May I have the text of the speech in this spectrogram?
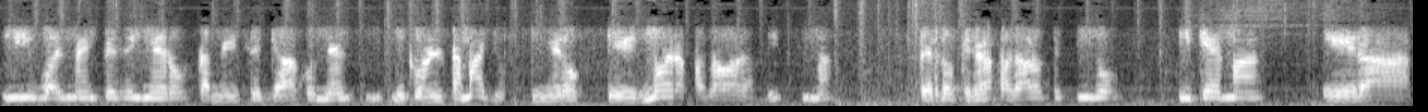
igualmente ese dinero también se quedaba con él con el Tamayo, dinero que no era pagado a las víctimas, perdón, que no era pagado a los testigos y que más era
